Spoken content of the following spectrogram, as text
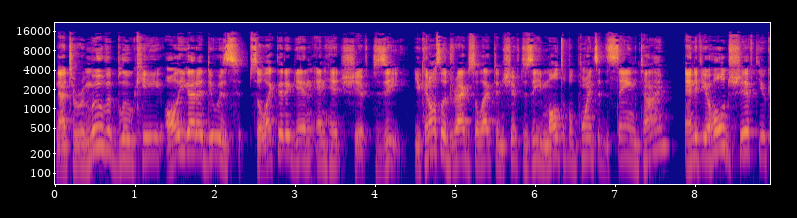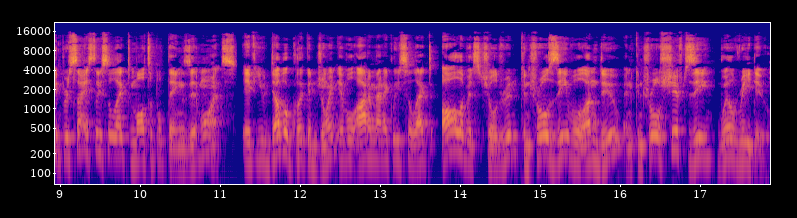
Now to remove a blue key, all you gotta do is select it again and hit Shift Z. You can also drag select and Shift Z multiple points at the same time, and if you hold shift, you can precisely select multiple things at once. If you double click a joint, it will automatically select all of its children. Control Z will undo and Control Shift Z will redo.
